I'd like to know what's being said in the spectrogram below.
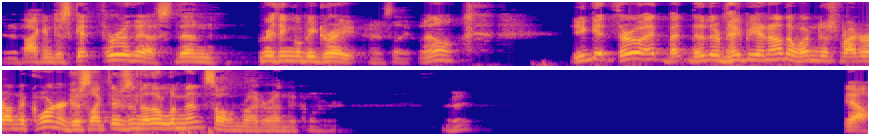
and if I can just get through this, then everything will be great. And it's like, well, you get through it, but there may be another one just right around the corner, just like there's another lament psalm right around the corner. Right? Yeah.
